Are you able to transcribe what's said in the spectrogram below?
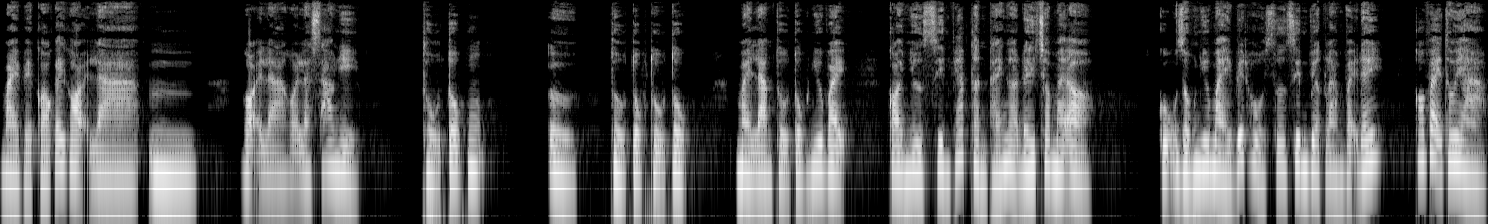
Mày phải có cái gọi là um, Gọi là gọi là sao nhỉ? Thủ tục. Ừ, thủ tục thủ tục, mày làm thủ tục như vậy, coi như xin phép thần thánh ở đây cho mày ở. Cũng giống như mày viết hồ sơ xin việc làm vậy đấy, có vậy thôi à?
